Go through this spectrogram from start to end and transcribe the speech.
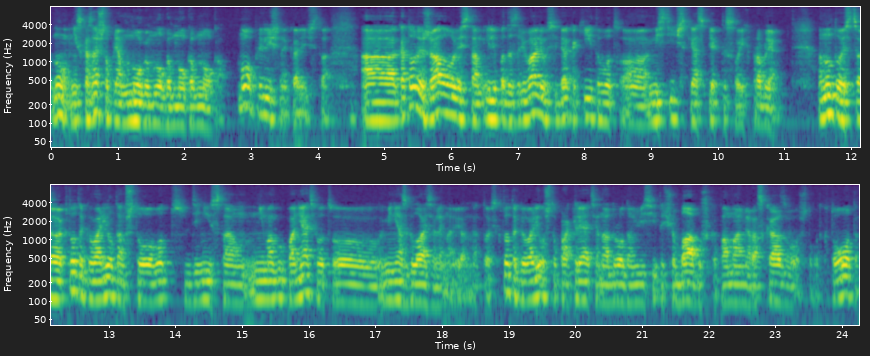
ну, не сказать, что прям много-много-много-много, но приличное количество, а, которые жаловались там или подозревали у себя какие-то вот а, мистические аспекты своих проблем. Ну, то есть, а, кто-то говорил там, что вот, Денис, там, не могу понять, вот, меня сглазили, наверное. То есть, кто-то говорил, что проклятие над родом висит, еще бабушка по маме рассказывала, что вот кто-то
